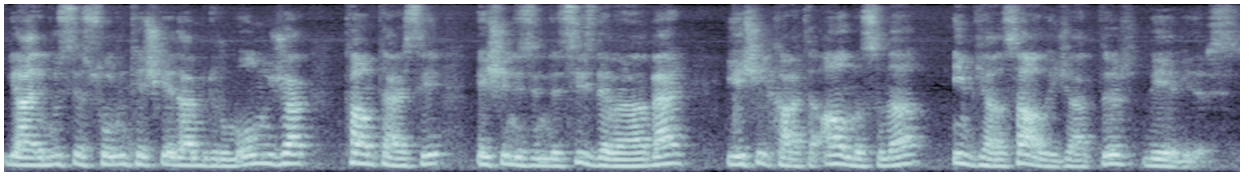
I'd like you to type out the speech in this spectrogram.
Yani bu size sorun teşkil eden bir durum olmayacak. Tam tersi eşinizin de sizle beraber yeşil kartı almasına imkan sağlayacaktır diyebiliriz.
